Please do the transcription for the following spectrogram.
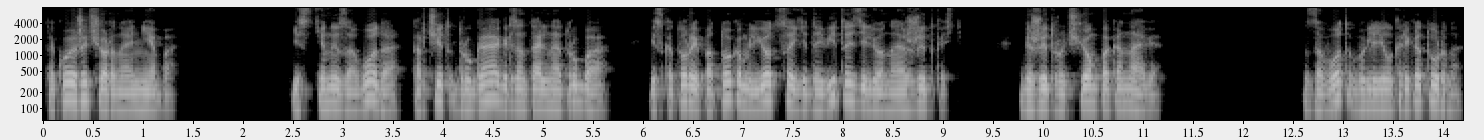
такое же черное небо. Из стены завода торчит другая горизонтальная труба, из которой потоком льется ядовито-зеленая жидкость. Бежит ручьем по канаве. Завод выглядел карикатурно.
